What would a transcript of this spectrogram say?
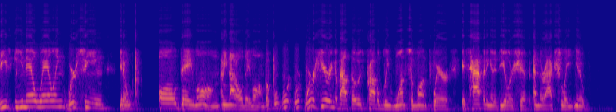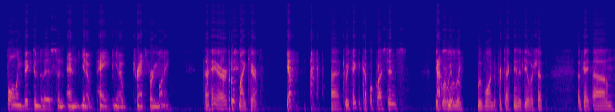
these email whaling, we're seeing, you know, all day long. I mean, not all day long, but we're, we're, we're hearing about those probably once a month where it's happening at a dealership and they're actually, you know, falling victim to this and, and you know, paying, you know, transferring money. Uh, hey, Erik, it's Mike here. Yep. Uh, can we take a couple questions before Absolutely. we move, move on to protecting the dealership? Okay. Um,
